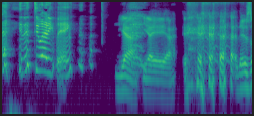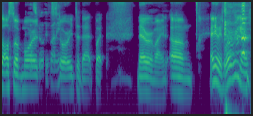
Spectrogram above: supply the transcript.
and he didn't do anything. yeah, yeah, yeah, yeah. There's also more really story to that, but never mind. Um. Anyways, what were we gonna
